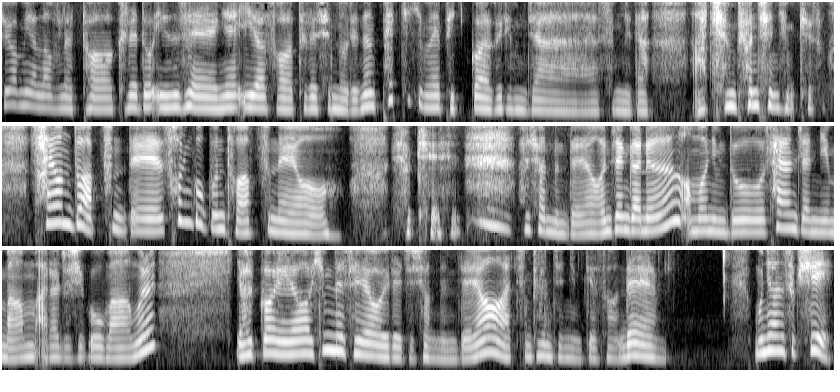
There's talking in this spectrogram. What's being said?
주여미의 러브레터 그래도 인생에 이어서 들으신 노래는 패티김의 빛과 그림자였습니다. 아침 편지님께서 사연도 아픈데 선곡은 더 아프네요. 이렇게 하셨는데요. 언젠가는 어머님도 사연자님 마음 알아주시고 마음을 열 거예요. 힘내세요. 이래 주셨는데요. 아침 편지님께서 네. 문현숙 씨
